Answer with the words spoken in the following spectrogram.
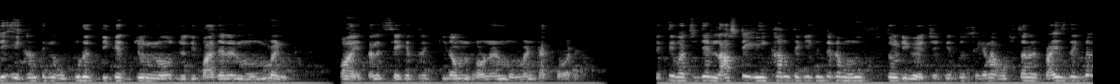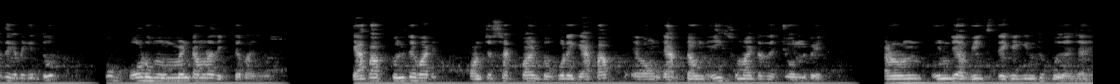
যে এখান থেকে উপরের দিকের জন্য যদি বাজারের মুভমেন্ট হয়, তাহলে সেক্ষেত্রে কিরম ধরনের মুভমেন্ট থাকতে পারে? দেখতে পাচ্ছি যে লাস্টে এইখান থেকে কিন্তু একটা মুভ তৈরি হয়েছে, কিন্তু সেখানে অপশনের প্রাইস দেখবেন, সেখানে কিন্তু খুব বড় মুভমেন্ট আমরা দেখতে পাইনি গ্যাপ আপ খুলতে পারে, পঞ্চাশ ষাট পয়েন্ট ওপরে গ্যাপ আপ এবং গ্যাপ ডাউন এই সময়টাতে চলবে। কারণ ইন্ডিয়া ভিক্স দেখে কিন্তু বোঝা যায়,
